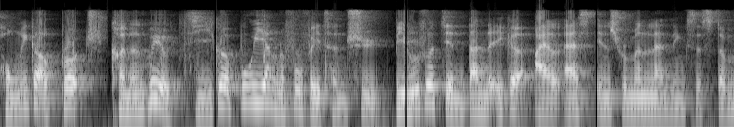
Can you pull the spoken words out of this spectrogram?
同一个 approach 可能会有几个不一样的付费程序，比如说简单的一个 ILS Instrument Landing System，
